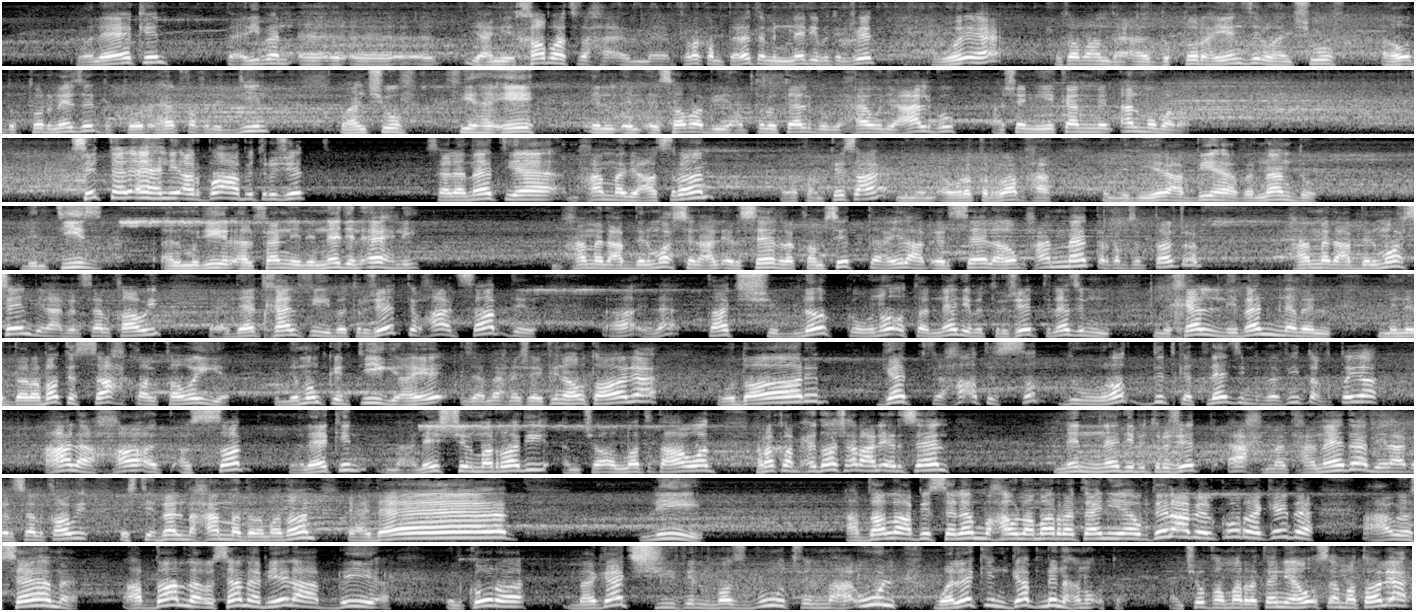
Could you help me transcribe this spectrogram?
ولكن تقريبا آه، آه، آه، يعني خبط في رقم ثلاثة من نادي بتروجيت ووقع. وطبعا الدكتور هينزل وهنشوف أهو الدكتور نزل دكتور إيهاب فخر الدين وهنشوف فيها إيه ال- الإصابة. بيحط له تلج وبيحاول يعالجه عشان يكمل المباراة. ستة الأهلي أربعة بتروجيت سلامات يا محمد يا عصران. رقم تسعة من الأوراق الرابحة اللي بيلعب بيها فرناندو بنتيز المدير الفني للنادي الأهلي. محمد عبد المحسن على الإرسال رقم ستة هيلعب إرسال أهو محمد رقم 16 محمد عبد المحسن بيلعب إرسال قوي. إعداد خلفي بتروجيت وحائط صد. آه لا تاتش بلوك ونقطة. النادي بتروجيت لازم نخلي بالنا من من الضربات الساحقة القوية اللي ممكن تيجي أهي. زي ما إحنا شايفين أهو طالع وضارب. جت في حائط الصد وردت. كانت لازم يبقى في تغطية على حائط الصد. ولكن معلش المرة دي إن شاء الله تتعوض. رقم 11 على الإرسال من نادي بتروجيت أحمد حمادة بيلعب إرسال قوي استقبال محمد رمضان. إعداد ل عبد الله عبد السلام محاولة مرة تانية وبتلعب الكرة كده. أسامة عبد الله أسامة بيلعب بالكرة. ما جاتش في المظبوط في المعقول ولكن جاب منها نقطة. هنشوفها مرة تانية. اهو أسامة طالع.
